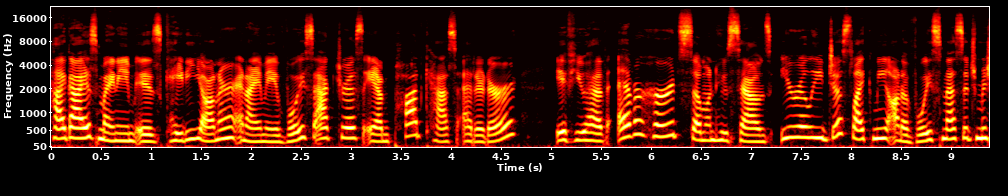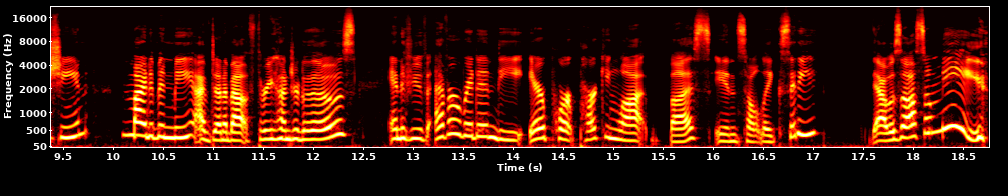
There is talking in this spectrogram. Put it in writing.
Hi, guys, my name is Katie Yonner, and I am a voice actress and podcast editor. If you have ever heard someone who sounds eerily just like me on a voice message machine, might have been me. I've done about 300 of those. And if you've ever ridden the airport parking lot bus in Salt Lake City, that was also me.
